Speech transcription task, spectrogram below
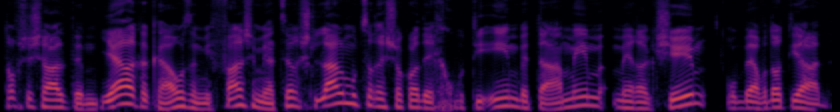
טוב ששאלתם. יער הקקאו זה מפעל שמייצר שלל מוצרי שוקולד איכותיים בטעמים מרגשים ובעבודות יד.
